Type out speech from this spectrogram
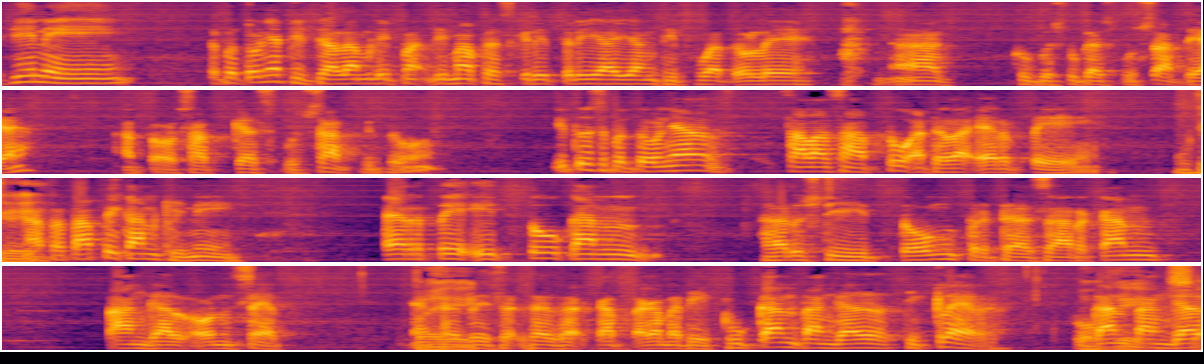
Gini, sebetulnya di dalam 15 kriteria yang dibuat oleh uh, gugus tugas pusat ya, atau satgas pusat itu, itu sebetulnya salah satu adalah RT. Okay. Nah, tetapi kan gini, RT itu kan harus dihitung berdasarkan tanggal onset. Yang saya, saya, saya katakan tadi, bukan tanggal declare, bukan okay. tanggal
